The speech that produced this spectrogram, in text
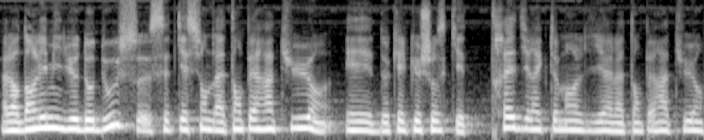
Alors dans les milieux d'eau douce, cette question de la température est de quelque chose qui est très directement lié à la température,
